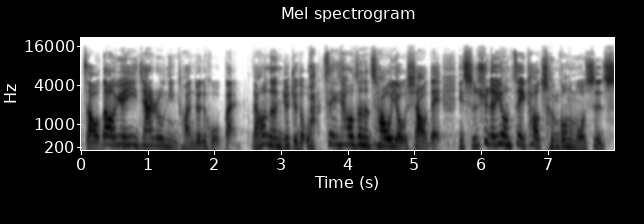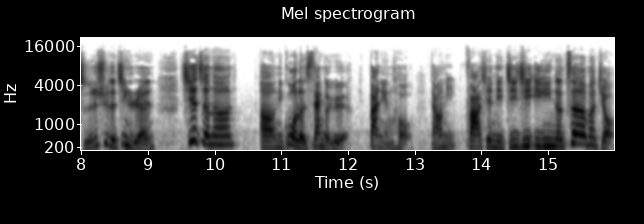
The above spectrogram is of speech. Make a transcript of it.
找到愿意加入你团队的伙伴。然后呢，你就觉得哇，这一套真的超有效的。你持续的用这一套成功的模式，持续的进人。接着呢，呃，你过了三个月、半年后，然后你发现你汲汲营营的这么久，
